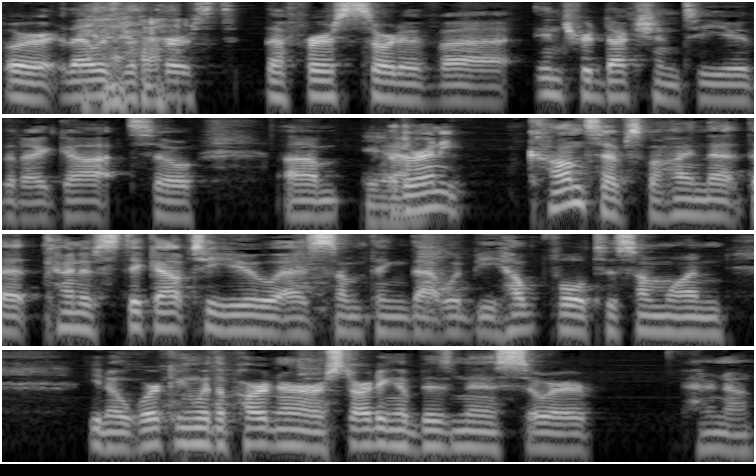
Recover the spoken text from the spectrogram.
or that was the first the first sort of uh, introduction to you that I got. So, um, yeah. are there any concepts behind that that kind of stick out to you as something that would be helpful to someone, you know, working with a partner or starting a business or I don't know,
